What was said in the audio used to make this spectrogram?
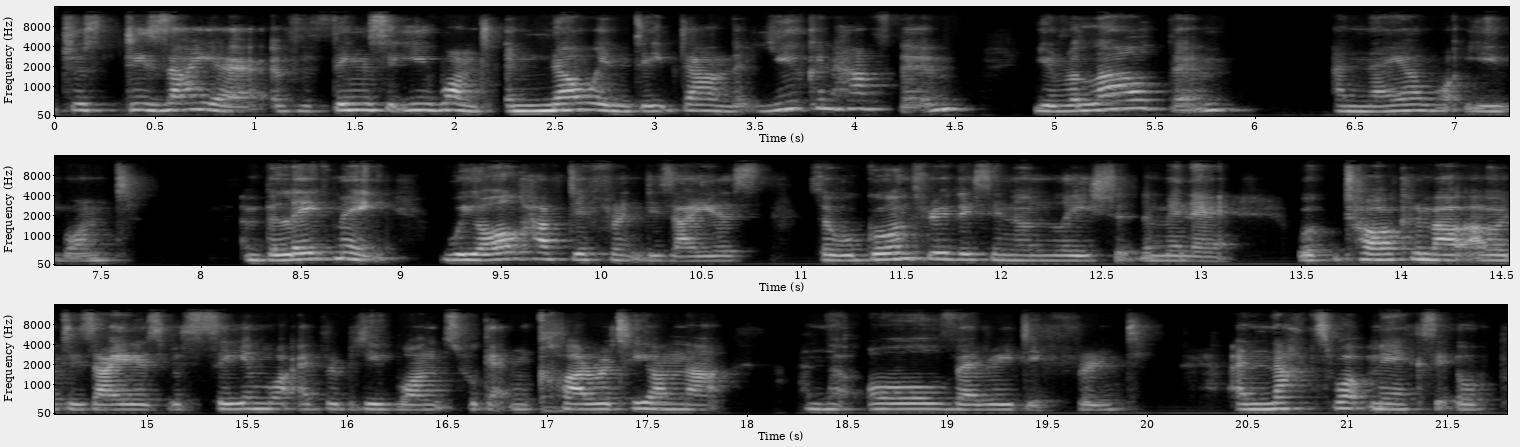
just desire of the things that you want and knowing deep down that you can have them, you're allowed them, and they are what you want. And believe me, we all have different desires. So we're going through this in Unleash at the minute. We're talking about our desires, we're seeing what everybody wants, we're getting clarity on that, and they're all very different. And that's what makes it up.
